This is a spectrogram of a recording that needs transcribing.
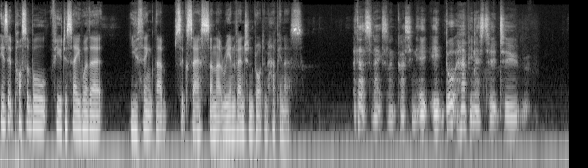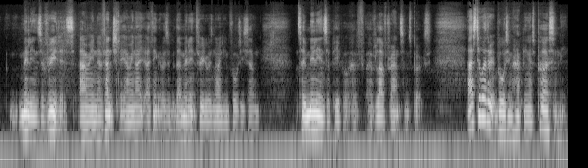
is it possible for you to say whether you think that success and that reinvention brought him happiness? That's an excellent question. It it brought happiness to to millions of readers. I mean, eventually, I mean, I, I think there was a, their millionth reader was 1947. So millions of people have, have loved Ransome's books. As to whether it brought him happiness personally,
